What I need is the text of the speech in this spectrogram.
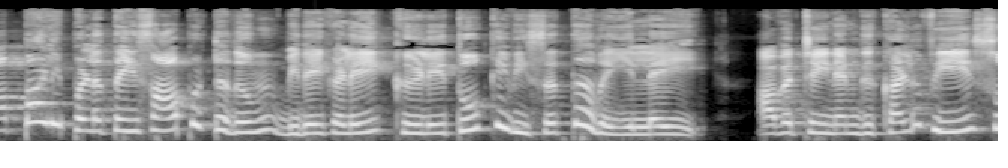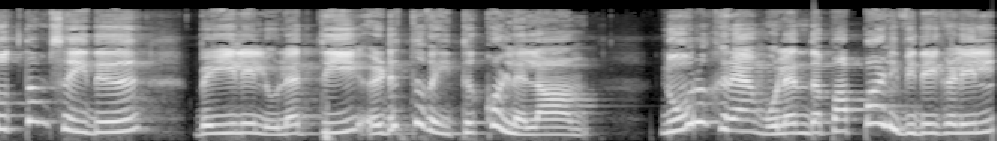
பப்பாளி பழத்தை சாப்பிட்டதும் விதைகளை கீழே தூக்கி வீச தேவையில்லை. அவற்றை நன்கு கழுவி சுத்தம் செய்து வெயிலில் உலர்த்தி எடுத்து வைத்துக் கொள்ளலாம். நூறு கிராம் உலர்ந்த பப்பாளி விதைகளில்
